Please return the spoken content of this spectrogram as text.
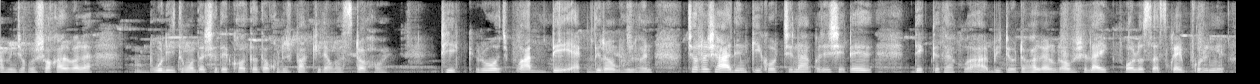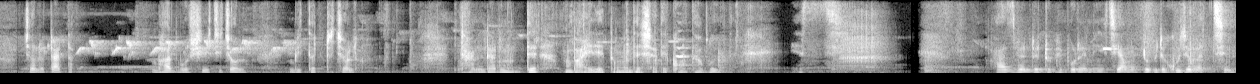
আমি যখন সকালবেলা বলি তোমাদের সাথে কথা, তখনই পাখির আওয়াজটা হয়। ঠিক, রোজ পার ডে, একদিনও ভুল হয় না। চলো সারাদিন কী করছি না করছি সেটাই দেখতে থাকো। আর ভিডিওটা ভালো লাগলে অবশ্যই লাইক ফলো সাবস্ক্রাইব করে নিও। চলো, টাটা। ভাত বসিয়েছি, চলো। ভিতরটা চলো। ঠান্ডার মধ্যে বাইরে তোমাদের সাথে কথা বলতে এসছি। হাজব্যান্ডের টুপি পরে নিয়েছি, আমার টুপিটা খুঁজে পাচ্ছি না।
